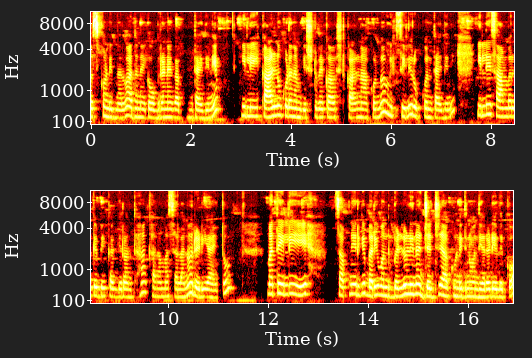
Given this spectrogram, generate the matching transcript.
ಬಸ್ಕೊಂಡಿದ್ನಲ್ವ? ಅದನ್ನು ಈಗ ಒಗ್ಗರಣೆಗೆ ಹಾಕ್ತಾ ಇದ್ದೀನಿ. ಇಲ್ಲಿ ಕಾಳನ್ನೂ ಕೂಡ ನಮ್ಗೆ ಎಷ್ಟು ಬೇಕೋ ಅಷ್ಟು ಕಾಳನ್ನ ಹಾಕ್ಕೊಂಡು ಮಿಕ್ಸಿಲಿ ರುಬ್ಕೊತಾ ಇದ್ದೀನಿ. ಇಲ್ಲಿ ಸಾಂಬಾರಿಗೆ ಬೇಕಾಗಿರೋಂತಹ ಖಾರ ಮಸಾಲನೂ ರೆಡಿ ಆಯಿತು. ಮತ್ತು ಇಲ್ಲಿ ಸಪ್ಪನೀರಿಗೆ ಬರೀ ಒಂದು ಬೆಳ್ಳುಳ್ಳಿನ ಜಜ್ಜಿ ಹಾಕ್ಕೊಂಡಿದ್ದೀನಿ, ಒಂದು ಎರಡು ಇಲಕ್ಕೋ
